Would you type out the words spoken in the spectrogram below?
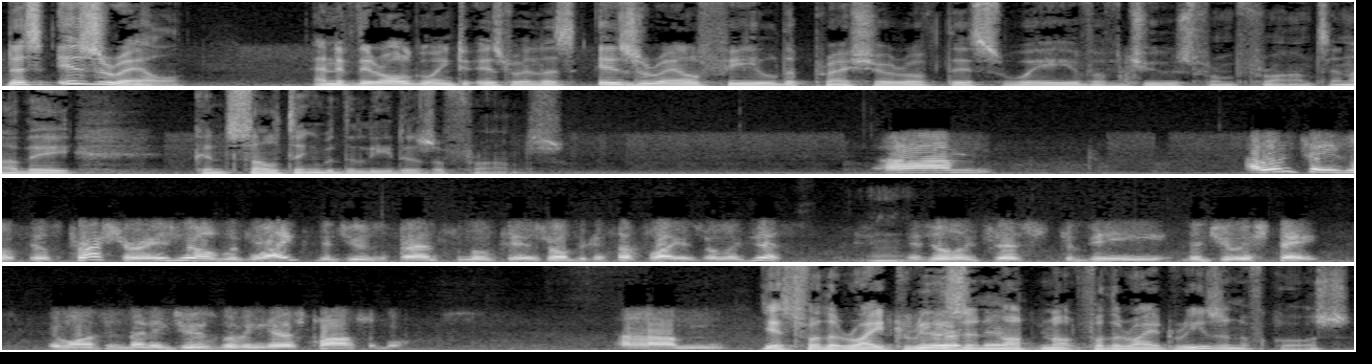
Does Israel, and if they're all going to Israel, does Israel feel the pressure of this wave of Jews from France, and are they consulting with the leaders of France? Um, I wouldn't say Israel feels pressure. Israel would like the Jews of France to move to Israel because that's why Israel exists. Mm. Israel exists to be the Jewish state. It wants as many Jews moving there as possible. Um, yes, for the right reason, they're, they're, not not for the right reason, of course,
